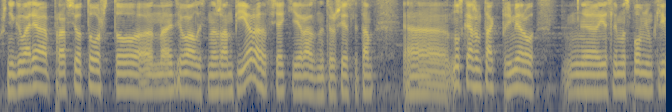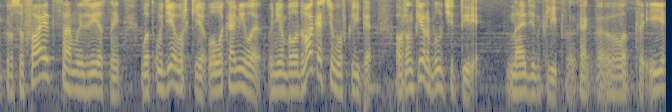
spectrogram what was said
Уж не говоря про все то, что надевалось на Жан-Пьера, всякие разные. То есть если там, э, ну, скажем так, к примеру, если мы вспомним клип Crucified, самый известный, вот у девушки, у Лакамилы, у нее было два костюма в клипе, а у Жан-Пьера было четыре на один клип. Как бы, вот. И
